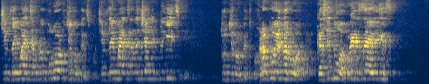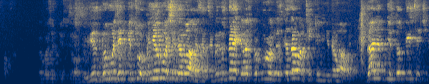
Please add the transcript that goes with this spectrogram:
чим займається прокурор в Цілупинську, чим займається начальник міліції тут в Цілупинську. Грабує народ, казино, вирізає ліс. Він- Вивозять пісок. Мені гроші давали за це. Ви не знаєте, ваш прокурор не сказав вам, скільки мені давали. Далі мені 100 тисяч,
